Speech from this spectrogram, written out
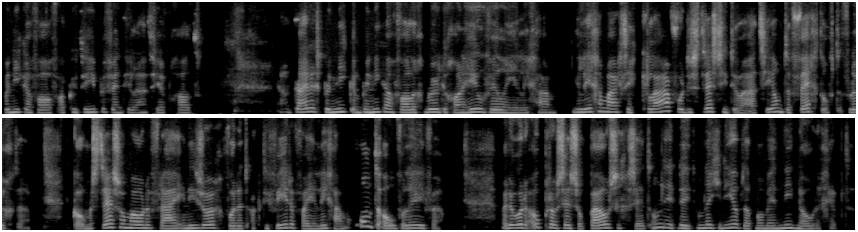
paniekaanval of acute hyperventilatie hebt gehad? Nou, tijdens paniek en paniekaanvallen gebeurt er gewoon heel veel in je lichaam. Je lichaam maakt zich klaar voor de stresssituatie om te vechten of te vluchten. Er komen stresshormonen vrij en die zorgen voor het activeren van je lichaam om te overleven. Maar er worden ook processen op pauze gezet omdat je die op dat moment niet nodig hebt.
